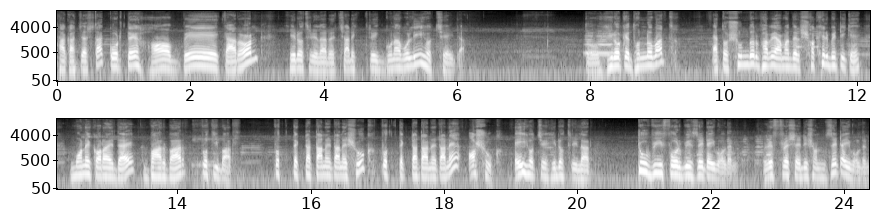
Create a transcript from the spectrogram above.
থাকার চেষ্টা করতে হবে, কারণ হিরো থ্রিলারের চারিত্রিক গুণাবলী হচ্ছে এইটা। তো হিরোকে ধন্যবাদ, এত সুন্দরভাবে আমাদের শখের বেটিকে মনে করায় দেয় বারবার, প্রতিবার। প্রত্যেকটা টানে টানে সুখ, প্রত্যেকটা টানে টানে অসুখ। এই হচ্ছে hero thriller two B, four B যেটাই বলেন রিফ্রেশ এডিশন যেটাই বলেন।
